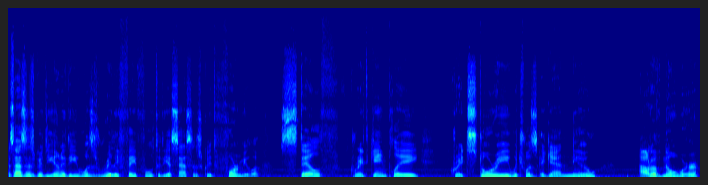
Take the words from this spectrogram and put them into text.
Assassin's Creed Unity was really faithful to the Assassin's Creed formula stealth, great gameplay, great story, which was again new, out of nowhere,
